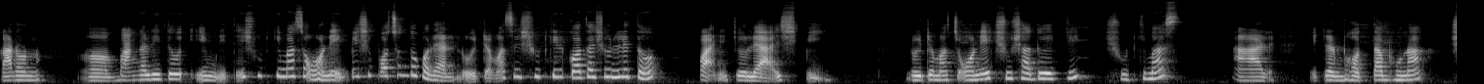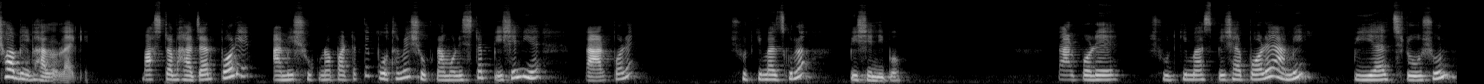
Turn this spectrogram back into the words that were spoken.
কারণ বাঙালি তো এমনিতেই শুটকি মাছ অনেক বেশি পছন্দ করে, আর লইটা মাছের শুটকির কথা শুনলে তো পানি চলে আসবেই। লইটা মাছ অনেক সুস্বাদু একটি শুটকি মাছ। আর এটার ভর্তা, ভুনা সবই ভালো লাগে। মাছটা ভাজার পরে আমি শুকনো পাটাতে প্রথমে শুকনা মরিচটা পিষে নিয়ে তারপরে শুটকি মাছগুলো পিষে নিব। তারপরে শুটকি মাছ পেশার পরে আমি পেঁয়াজ, রসুন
